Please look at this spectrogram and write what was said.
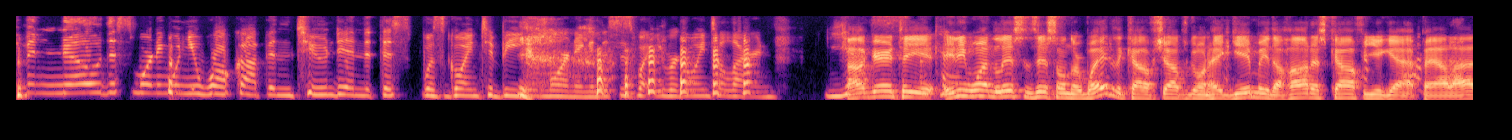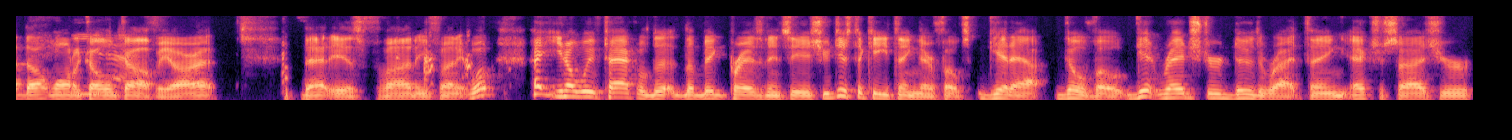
even know this morning when you woke up and tuned in that this was going to be your morning and this is what you were going to learn. I'll guarantee you, okay. anyone that listens to this on their way to the coffee shop is going, "Hey, give me the hottest coffee you got, pal. I don't want a cold Yes. coffee." All right, that is funny, funny. Well, hey, you know we've tackled the, the big presidency issue. Just the key thing there, folks: get out, go vote, get registered, do the right thing, exercise your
